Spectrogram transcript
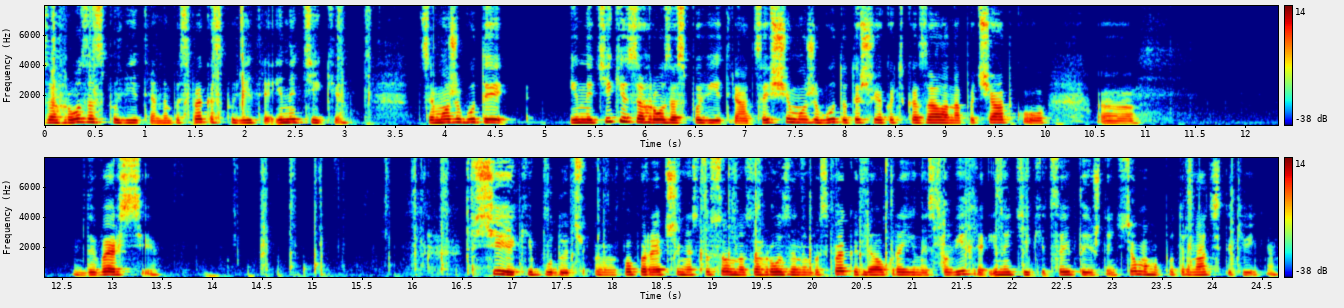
Загроза з повітря, небезпека з повітря. І не тільки. Це може бути і не тільки загроза з повітря, а це ще може бути те, що я казала на початку. Е, диверсії. Ще які будуть е, попередження стосовно загрози небезпеки для України з повітря і не тільки цей тиждень, 7 по 13 квітня.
